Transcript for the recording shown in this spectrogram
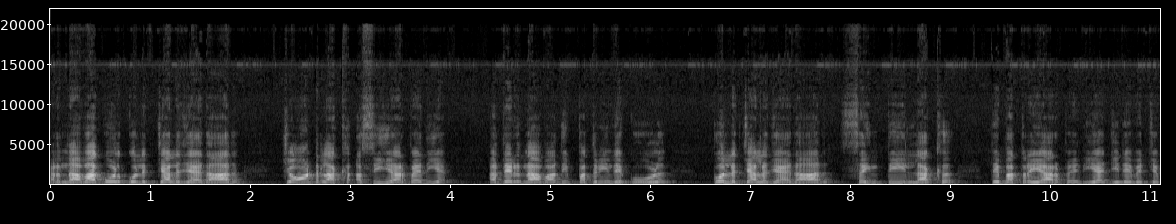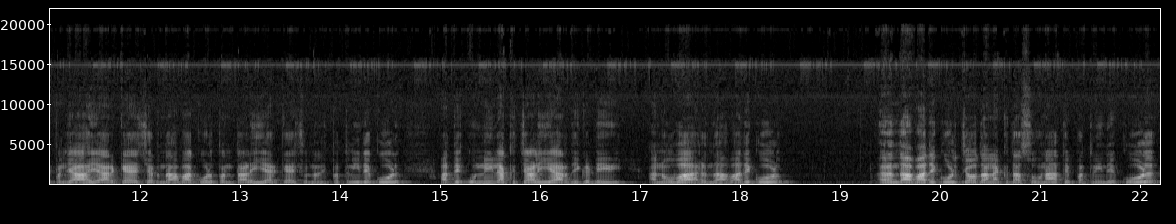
ਰੰਧਾਵਾ ਕੋਲ ਕੁੱਲ ਚੱਲ ਜਾਇਦਾਦ 64 ਲੱਖ 80 ਹਜ਼ਾਰ ਰੁਪਏ ਦੀ ਹੈ ਅਤੇ ਰੰਧਾਵਾ ਦੀ ਪਤਨੀ ਦੇ ਕੋਲ ਕੁੱਲ ਚੱਲ ਜਾਇਦਾਦ 37 ਲੱਖ ਤੇ 72000 ਰੁਪਏ ਦੀ ਹੈ, ਜਿਹਦੇ ਵਿੱਚ 50000 ਕੈਸ਼ ਰੰਧਾਵਾ ਕੋਲ 45000 ਕੈਸ਼ ਉਹਨਾਂ ਦੀ ਪਤਨੀ ਦੇ ਕੋਲ ਅਤੇ 19 ਲੱਖ 40 ਹਜ਼ਾਰ ਦੀ ਗੱਡੀ ਅਨੋਵਾ ਰੰਧਾਵਾ ਦੇ ਕੋਲ, ਰੰਧਾਵਾ ਦੇ ਕੋਲ 14 ਲੱਖ ਦਾ ਸੋਨਾ ਅਤੇ ਪਤਨੀ ਦੇ ਕੋਲ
